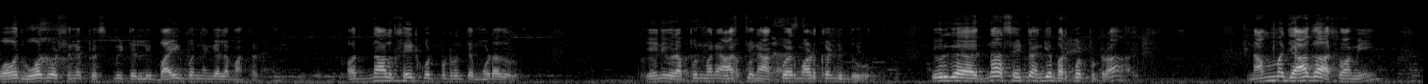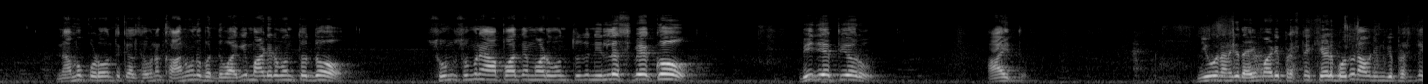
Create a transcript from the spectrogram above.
ಹೋದ ಹೋದ ವರ್ಷನೇ ಪ್ರೆಸ್ ಮೀಟಲ್ಲಿ ಬಾಯಿಗೆ ಬಂದಂಗೆಲ್ಲ ಮಾತಾಡ್ತೀನಿ. ಹದಿನಾಲ್ಕು ಸೈಟ್ ಕೊಟ್ಬಿಟ್ರಂತೆ ಮೂಡಾದವರು. ಏನು ಇವ್ರ ಅಪ್ಪನ ಮನೆ ಆಸ್ತಿನ ಅಕ್ವೈರ್ ಮಾಡ್ಕೊಂಡಿದ್ದು. ಇವ್ರಿಗೆ ಹದಿನಾರು ಸೈಟು ಹಂಗೆ ಬರ್ಕೊಟ್ಬಿಟ್ರಾ? ನಮ್ಮ ಜಾಗ ಸ್ವಾಮಿ, ನಮಗೆ ಕೊಡುವಂಥ ಕೆಲಸವನ್ನು ಕಾನೂನುಬದ್ಧವಾಗಿ ಮಾಡಿರುವಂಥದ್ದು ಸುಮ್ಮ ಸುಮ್ಮನೆ ಆಪಾದನೆ ಮಾಡುವಂಥದ್ದು ನಿಲ್ಲಿಸಬೇಕು. ಬಿ ಜೆ ಪಿಯವರು ಆಯಿತು. ನೀವು ನನಗೆ ದಯಮಾಡಿ ಪ್ರಶ್ನೆ ಕೇಳ್ಬೋದು, ನಾವು ನಿಮಗೆ ಪ್ರಶ್ನೆ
